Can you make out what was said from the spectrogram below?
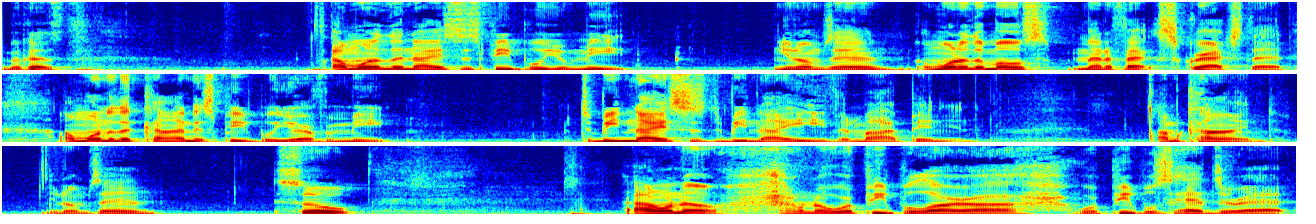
because I'm one of the nicest people you'll meet. You know what I'm saying? I'm one of the most, matter of fact, scratch that. I'm one of the kindest people you ever meet. To be nice is to be naive, in my opinion. I'm kind. You know what I'm saying? So, I don't know. I don't know where people are, uh, where people's heads are at,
